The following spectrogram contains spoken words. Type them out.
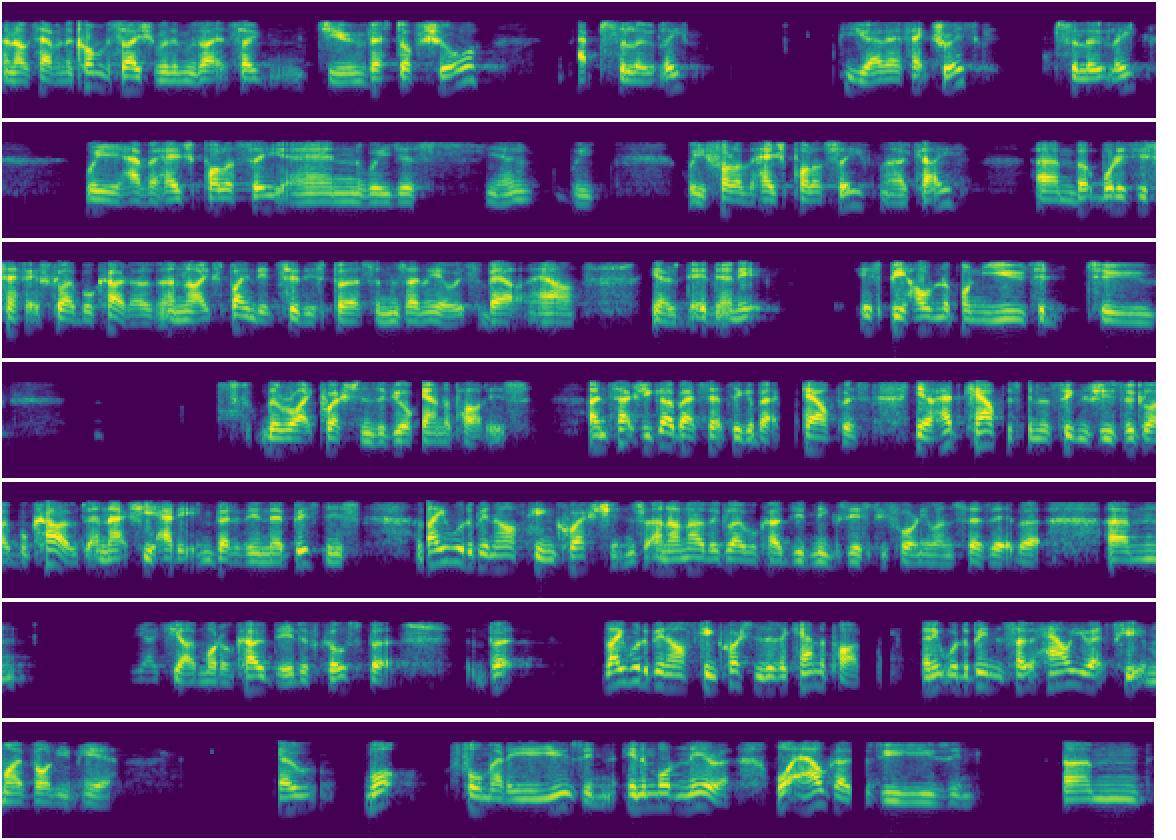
And I was having a conversation with them. Was like, so do you invest offshore? Absolutely. You have FX risk? Absolutely. We have a hedge policy, and we just, you know, we we follow the hedge policy. Okay. Um, but what is this FX Global Code? And I explained it to this person, and said, you know, it's about how, you know, and it, it's beholden upon you to to the right questions of your counterparties. And to actually go back to that thing about CalPERS, you know, had CalPERS been the signatories to the global code and actually had it embedded in their business, they would have been asking questions. And I know the global code didn't exist before anyone says it, but um, the ACI model code did, of course. But but they would have been asking questions as a counterpart, and it would have been so. How are you executing my volume here? You know, what format are you using in a modern era? What algos are you using? Um,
